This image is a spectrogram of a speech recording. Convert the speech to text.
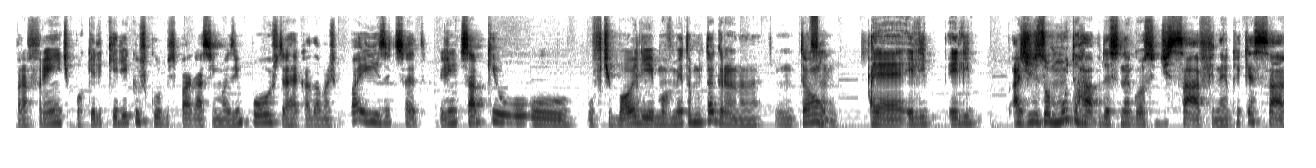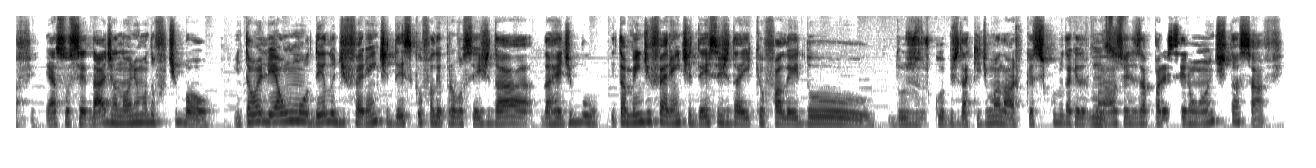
pra frente, porque ele queria que os clubes pagassem mais imposto, arrecadar mais pro país, etc. A gente sabe que o, o, o futebol, ele movimenta muita grana, né? Então, é, ele, ele agilizou muito rápido esse negócio de SAF, né? O que é SAF? É a Sociedade Anônima do Futebol. Então ele é um modelo diferente desse que eu falei pra vocês da, da Red Bull. E também diferente desses daí que eu falei do, dos clubes daqui de Manaus. Porque esses clubes daqui de Manaus, Isso. eles apareceram antes da SAF.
